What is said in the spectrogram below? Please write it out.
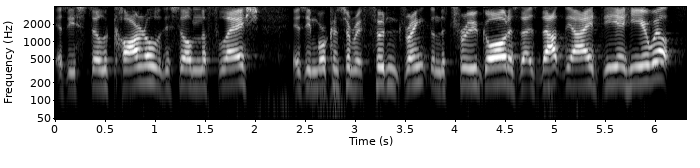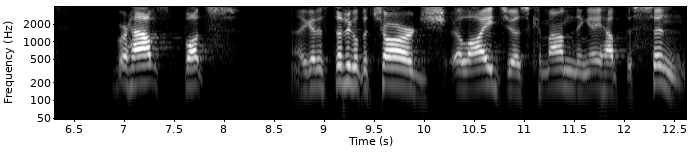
Is he still carnal? Is he still in the flesh? Is he more concerned with food and drink than the true God? Is that, is that the idea here? Well, perhaps, but again, it's difficult to charge Elijah as commanding Ahab to sin.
